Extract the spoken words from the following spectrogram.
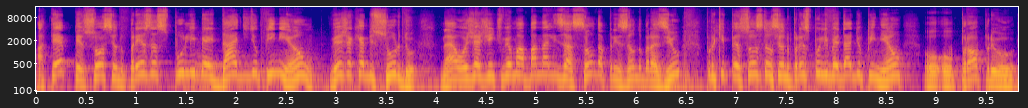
até pessoas sendo presas por liberdade de opinião. Veja que absurdo, né? Hoje a gente vê uma banalização da prisão do Brasil porque pessoas estão sendo presas por liberdade de opinião. O, o próprio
